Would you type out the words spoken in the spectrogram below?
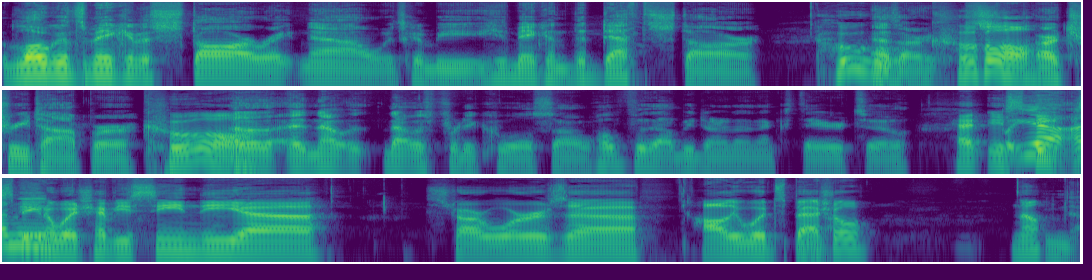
Logan's making a star right now. It's gonna be he's making the Death Star Ooh, as our cool. our tree topper. Cool. Uh, and that was that was pretty cool. So hopefully that'll be done in the next day or two. Ha- But speak- yeah, I speaking mean- of which, have you seen the uh, Star Wars uh, Holiday special? No. No.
